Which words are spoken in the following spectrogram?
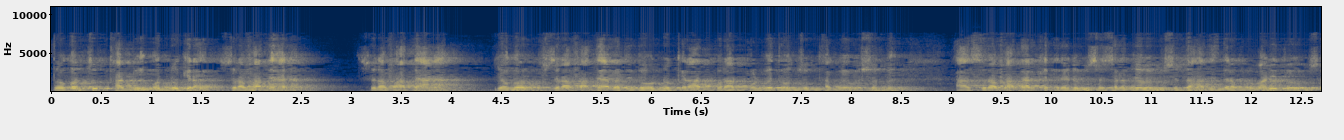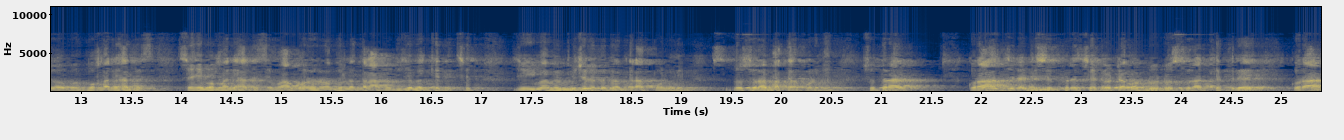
তখন চুপ থাকবে অন্য কেরাত, সুরা ফাতেহা না। সুরা ফাতেহা না। যখন সুরা ফাতেহা ব্যতীত অন্য কেরাত কোরআন পড়বে, তখন চুপ থাকবে এবং শুনবে। আর সুরা ফাতার ক্ষেত্রে নবী সাল্লাম যেভাবে বিশুদ্ধ হাদিস দ্বারা প্রমাণিত বখারি হাদিস সেই বখারি হাদিস এবং আমর রহমদুল্লাহ তালা আপনি নিজে ব্যাখ্যা দিচ্ছেন যে ইমামের পিছনে তোমরা কেরাত পড়বে, তো সুরা ফাতা পড়বে। সুতরাং কোরআন যেটা নিষেধ করেছেন, ওটা অন্য অন্য সুরার ক্ষেত্রে কোরআন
